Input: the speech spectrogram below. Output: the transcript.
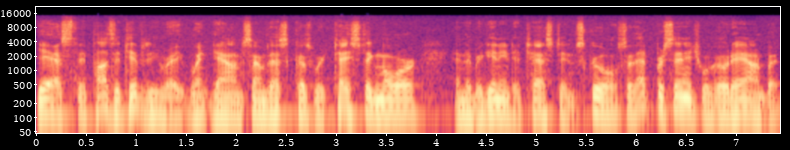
yes, the positivity rate went down some. That's because we're testing more and they're beginning to test in school. So that percentage will go down, but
